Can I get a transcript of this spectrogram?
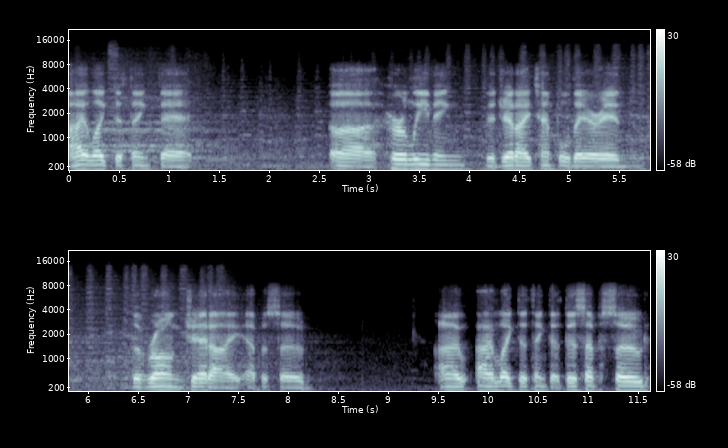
I like to think that uh, her leaving the Jedi Temple there in the wrong Jedi episode, I I like to think that this episode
